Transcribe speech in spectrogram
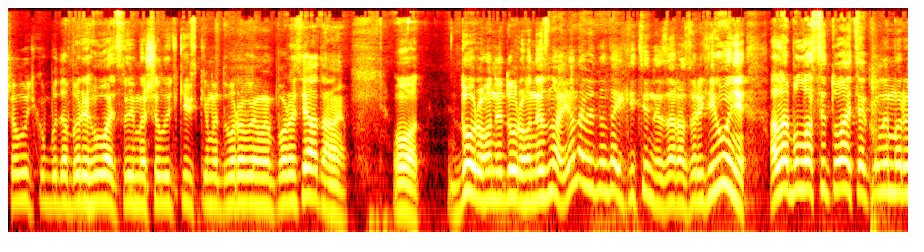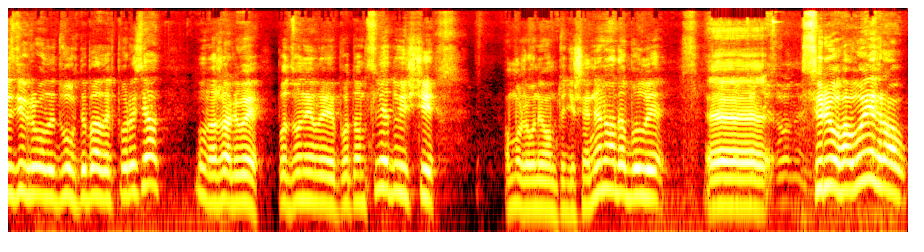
шелудько буде берегувати своїми шелудьківськими дворовими поросятами. От. Дорого, недорого, не знаю. Я навіть не знаю, які ціни зараз в регіоні. Але була ситуація, коли ми розігрували двох дебелих поросят. Ну, на жаль, ви подзвонили потім слідуючі. А може вони вам тоді ще не треба були. Е, Серега виграв,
